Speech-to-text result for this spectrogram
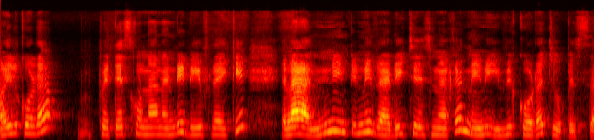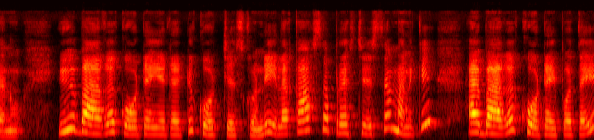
ఆయిల్ కూడా పెట్టేసుకున్నానండి డీప్ ఫ్రైకి. ఇలా అన్నింటినీ రెడీ చేసినాక నేను ఇవి కూడా చూపిస్తాను. ఇవి బాగా కోట్ అయ్యేటట్టు కోట్ చేసుకోండి. ఇలా కాస్త ప్రెస్ చేస్తే మనకి అవి బాగా కోట్ అయిపోతాయి.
